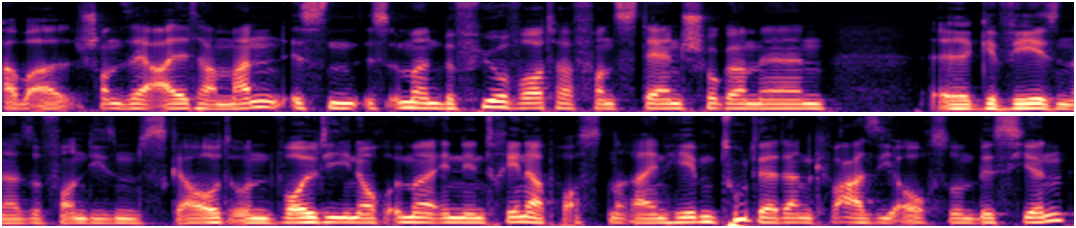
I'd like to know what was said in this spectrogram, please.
aber schon sehr alter Mann, ist, ein, ist immer ein Befürworter von Stan Sugarman, äh, gewesen, also von diesem Scout und wollte ihn auch immer in den Trainerposten reinheben. Tut er dann quasi auch so ein bisschen.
